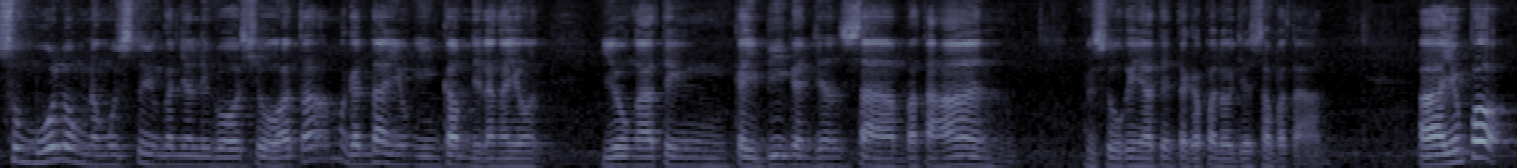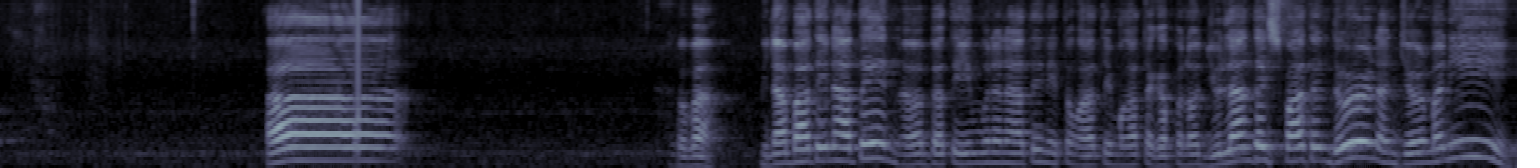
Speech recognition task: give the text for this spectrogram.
sumulong ng gusto yung kanyang negosyo at ah, maganda yung income nila ngayon. Yung ating kaibigan dyan sa Bataan. Gusto natin tagapanood dyan sa Bataan. Ah, yun po. Ah, ano ba? Binabati natin. Uh, batiin muna natin itong ating mga tagapanood. Yolanda Spattender ng Germany.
